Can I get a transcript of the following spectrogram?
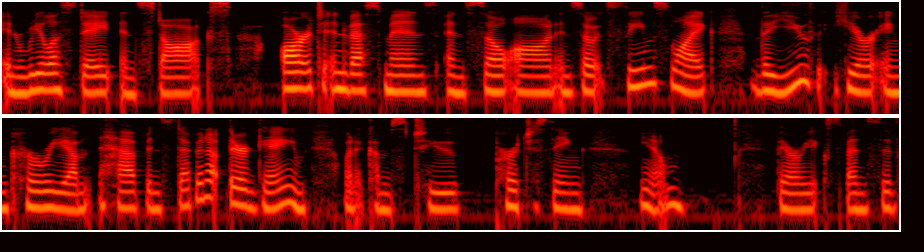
in real estate and stocks, art investments, and so on. And so it seems like the youth here in Korea have been stepping up their game when it comes to purchasing, you know, very expensive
